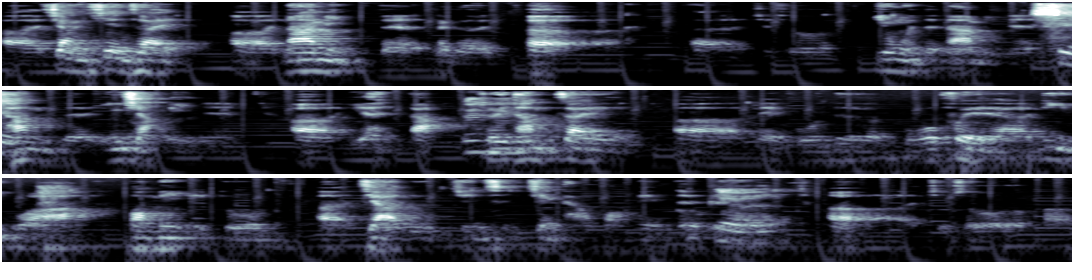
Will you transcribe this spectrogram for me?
呃，像现在。呃，NAMI 的那个呃呃，就是说英文的 NAMI 呢，是他们的影响力呢，呃也很大，嗯、所以他们在呃美国的国会啊、立法方面也都呃加入精神健康方面的这个、嗯、呃，就是说呃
